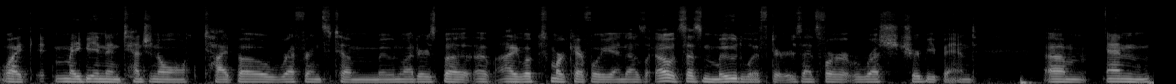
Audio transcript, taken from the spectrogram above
like maybe an intentional typo reference to moon letters. But uh, I looked more carefully and I was like, "Oh, it says Mood Lifters. That's for Rush tribute band." Um, and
